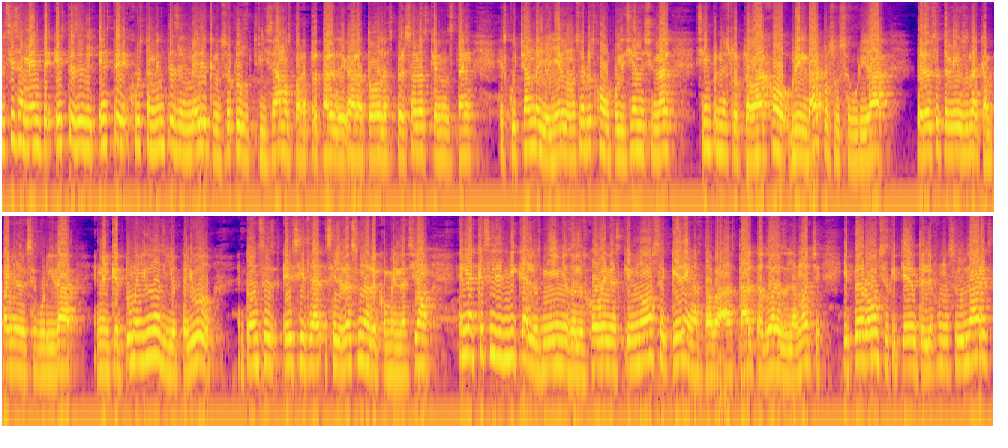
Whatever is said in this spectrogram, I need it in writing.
precisamente este, es el, este justamente es el medio que nosotros utilizamos para tratar de llegar a todas las personas que nos están escuchando y oyendo. Nosotros como Policía Nacional siempre nuestro trabajo brindar por su seguridad, pero esto también es una campaña de seguridad en el que tú me ayudas y yo te ayudo. Entonces, es si, se les das una recomendación en la que se les indica a los niños, a los jóvenes que no se queden hasta, hasta altas horas de la noche. Y peor aún, si es que tienen teléfonos celulares,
